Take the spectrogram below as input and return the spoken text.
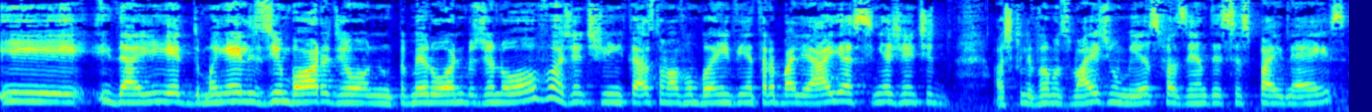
E, e daí, de manhã eles iam embora de, no primeiro ônibus de novo, a gente ia em casa, tomava um banho e vinha trabalhar, e assim a gente, acho que levamos mais de um mês fazendo esses painéis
